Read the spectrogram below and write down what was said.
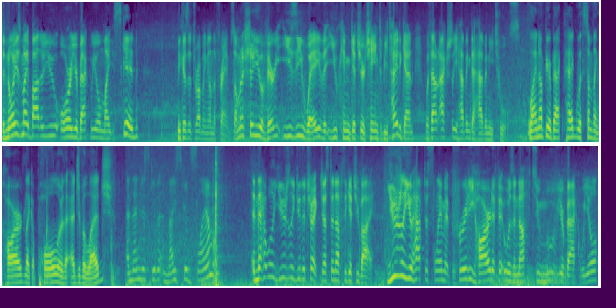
The noise might bother you or your back wheel might skid, because it's rubbing on the frame. So I'm gonna show you a very easy way that you can get your chain to be tight again without actually having to have any tools. Line up your back peg with something hard like a pole or the edge of a ledge, and then just give it a nice good slam and that will usually do the trick, just enough to get you by. Usually you have to slam it pretty hard if it was enough to move your back wheel.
